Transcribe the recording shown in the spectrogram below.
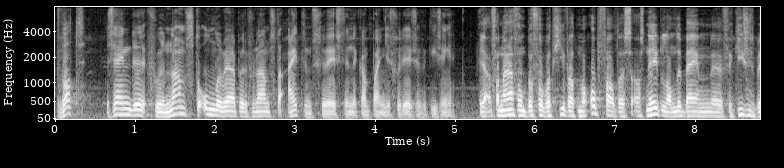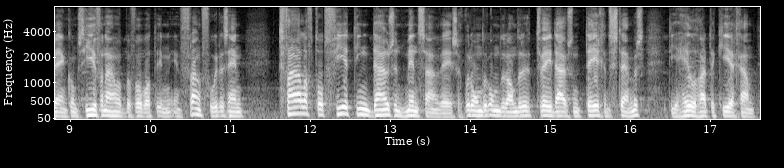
Wat zijn de voornaamste onderwerpen, de voornaamste items geweest in de campagnes voor deze verkiezingen? Ja, vanavond bijvoorbeeld hier wat me opvalt als, Nederlander bij een eh, verkiezingsbijeenkomst. Hier vanavond bijvoorbeeld in, in Frankfurt. Er zijn 12 tot 14.000 mensen aanwezig. Waaronder onder andere 2000 tegenstemmers die heel hard tekeer gaan.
